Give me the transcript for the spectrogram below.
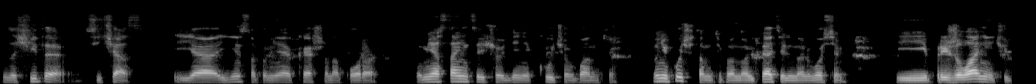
защиты сейчас. И я единственное поменяю кэша напора. У меня останется еще денег куча в банке. Ну, не куча, там, типа 0,5 или 0,8. И при желании чуть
